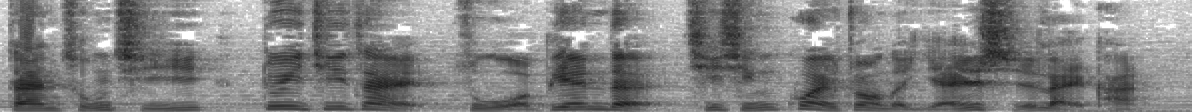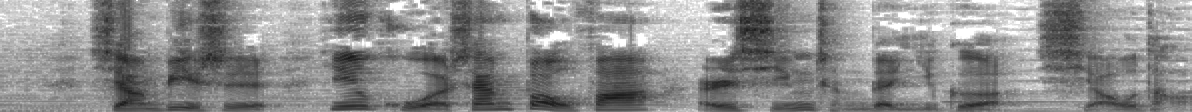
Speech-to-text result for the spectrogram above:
但从其堆积在左边的奇形怪状的岩石来看，想必是因火山爆发而形成的一个小岛。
